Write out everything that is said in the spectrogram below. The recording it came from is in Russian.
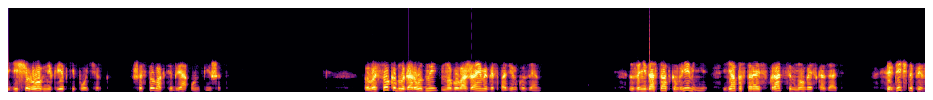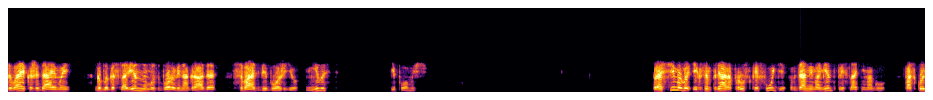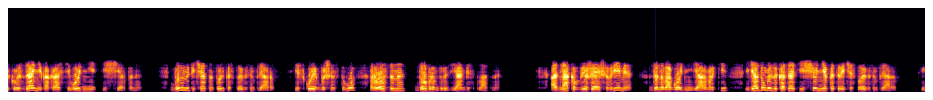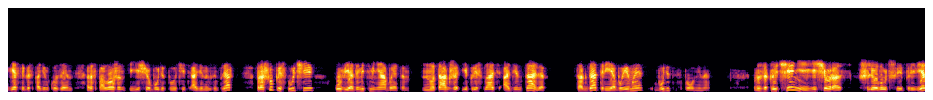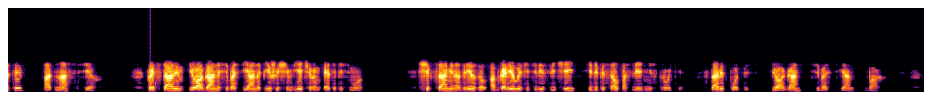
еще ровный крепкий почерк. 6 октября он пишет. Высокоблагородный, многоуважаемый господин Кузен, за недостатком времени я постараюсь вкратце многое сказать, сердечно призывая к ожидаемой, к благословенному сбору винограда, свадьбе Божью милость и помощь. Просимого экземпляра прусской фуги в данный момент прислать не могу, поскольку издание как раз сегодня исчерпано. Было напечатано только 100 экземпляров, из коих большинство роздано добрым друзьям бесплатно. Однако в ближайшее время, до новогодней ярмарки, я думаю заказать еще некоторое число экземпляров. Если господин Кузен расположен еще будет получить один экземпляр, Прошу при случае уведомить меня об этом, но также и прислать один талер, тогда требуемое будет исполнено. В заключение еще раз шлю лучшие приветы от нас всех. Представим Иоганна Себастьяна, пишущим вечером это письмо. Щипцами надрезал обгорелые фитили свечей и дописал последние строки. Ставит подпись Иоганн Себастьян. Бах.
